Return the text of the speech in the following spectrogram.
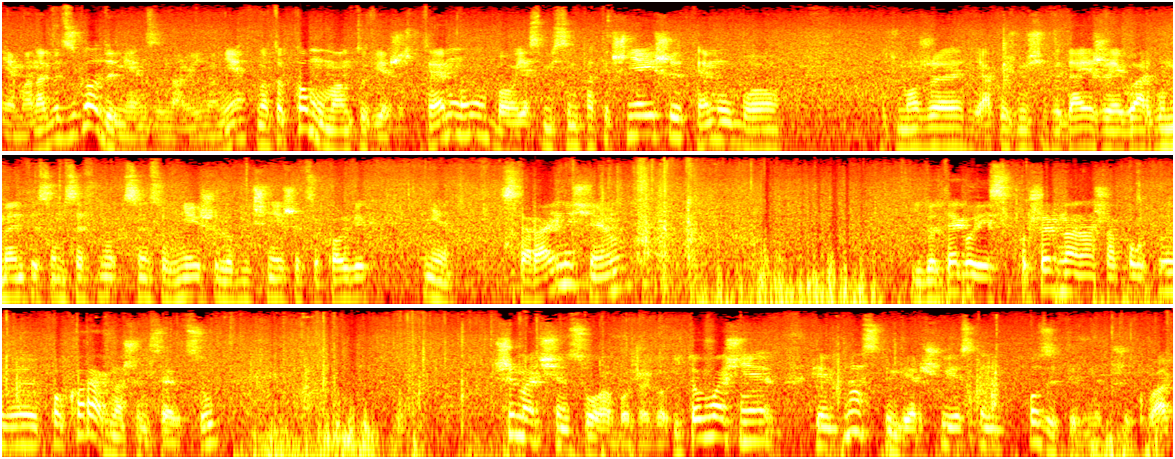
nie ma nawet zgody między nami, no nie? No to komu mam tu wierzyć? Temu, bo jest mi sympatyczniejszy, temu, bo być może jakoś mi się wydaje, że jego argumenty są sensowniejsze, logiczniejsze, cokolwiek. Nie. Starajmy się i do tego jest potrzebna nasza y, pokora w naszym sercu. Trzymać się Słowa Bożego. I to właśnie w 15 wierszu jest ten pozytywny przykład.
